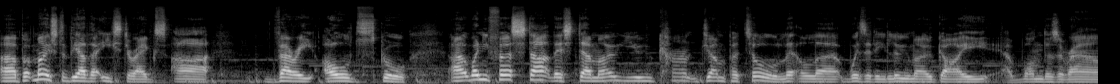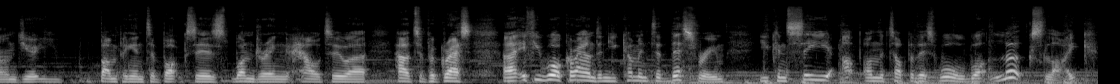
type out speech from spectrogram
Uh, but most of the other Easter eggs are very old school. Uh, when you first start this demo, you can't jump at all. Little uh, wizardy Lumo guy uh, wanders around. You, you bumping into boxes, wondering how to uh, how to progress. Uh, if you walk around and you come into this room, you can see up on the top of this wall what looks like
